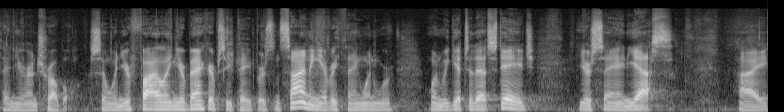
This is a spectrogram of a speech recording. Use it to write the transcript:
then you're in trouble. So when you're filing your bankruptcy papers and signing everything, when, we're, when we get to that stage, you're saying, yes, I,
